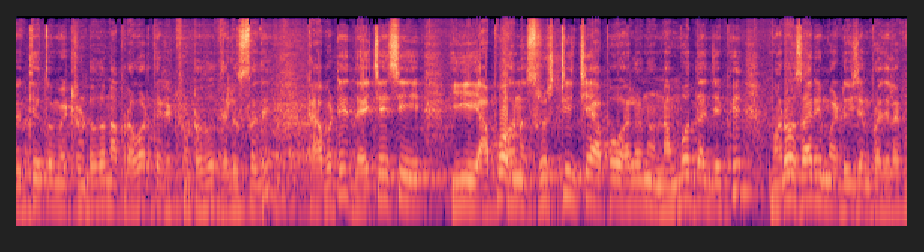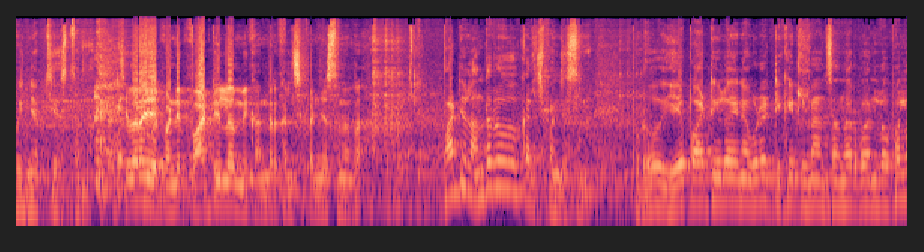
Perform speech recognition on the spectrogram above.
వ్యక్తిత్వం ఎట్లుంటుందో నా ప్రవర్తన ఎట్లుంటుందో తెలుస్తుంది. కాబట్టి దయచేసి ఈ అపోహను సృష్టించే అపోహలను నమ్మొద్దని చెప్పి మరోసారి మా డివిజన్ ప్రజలకు విజ్ఞప్తి చేస్తున్నాను. చివరగా చెప్పండి పార్టీలో మీకు అందరు కలిసి పనిచేస్తున్నారా? పార్టీలు అందరూ కలిసి పనిచేస్తున్నారు. ఇప్పుడు ఏ పార్టీలో అయినా కూడా టికెట్లు రాని సందర్భం లోపల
